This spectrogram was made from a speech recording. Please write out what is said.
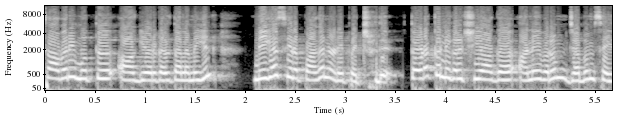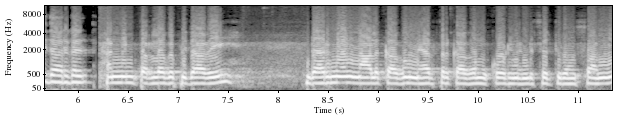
சவரிமுத்து ஆகியோர்கள் தலைமையில் மிக சிறப்பாக நடைபெற்றது. தொடக்க நிகழ்ச்சியாக அனைவரும் ஜெபம் செய்தார்கள். அன்னின் பரலோக பிதாவே தர்மியான நாளுக்காகவும் நேரத்திற்காகவும் கோடி நன்றி செலுத்துகிறோம் சுவாமி.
